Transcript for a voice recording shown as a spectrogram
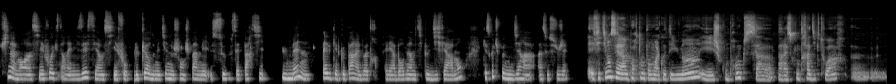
finalement, un CFO externalisé, c'est un CFO. Le cœur de métier ne change pas, mais ce, cette partie humaine, elle, quelque part, elle doit être, elle est abordée un petit peu différemment. Qu'est-ce que tu peux nous dire à, ce sujet? Effectivement, c'est important pour moi le côté humain et je comprends que ça paraisse contradictoire euh,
